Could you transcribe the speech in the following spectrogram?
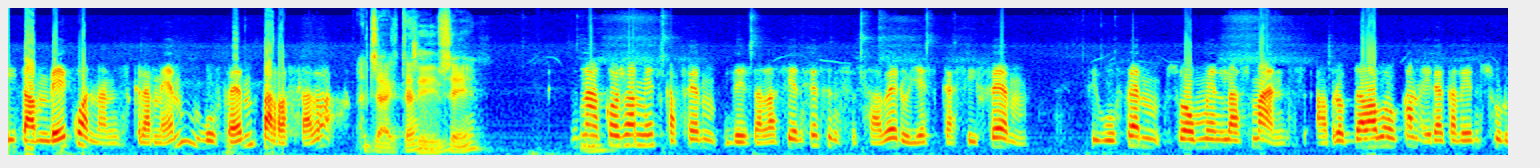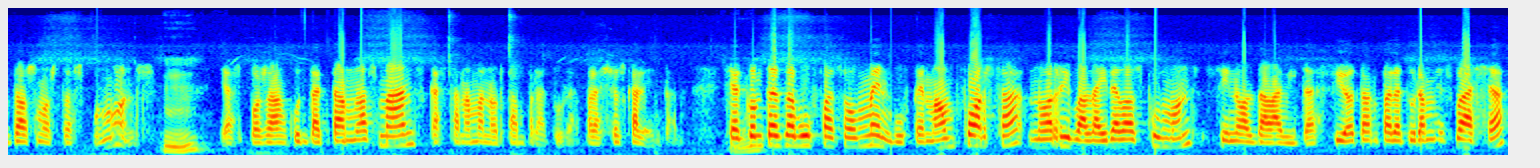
i també quan ens cremem bufem per refredar. Exacte, sí. sí. Una cosa més que fem des de la ciència sense saber-ho, i és que si fem, si bufem suaument les mans a prop de la boca, l'aire calent surt dels nostres pulmons Mm. i es posa en contacte amb les mans que estan a menor temperatura, per això es calenten. Si en comptes de bufar suaument bufem amb força, no arriba l'aire dels pulmons, sinó el de l'habitació a temperatura més baixa,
